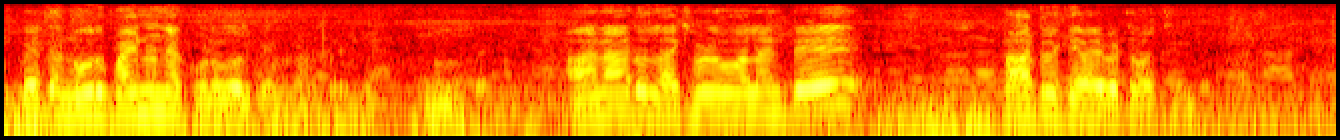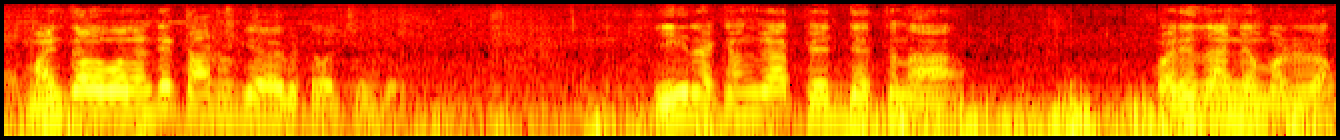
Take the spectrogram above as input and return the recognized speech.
ఇప్పుడైతే నూరు పైన ఉన్నాయి కొనుగోలు కేంద్రాలు. నూరు పైన. ఆనాడు లక్ష్మణ పోవాలంటే ట్రాక్టర్ కిరాయి పెట్టవచ్చింది మంచిర్యాల పోవాలంటే ట్రాక్టర్ కిరాయి పెట్టవచ్చింది ఈ రకంగా పెద్ద ఎత్తున వరి ధాన్యం పండడం.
